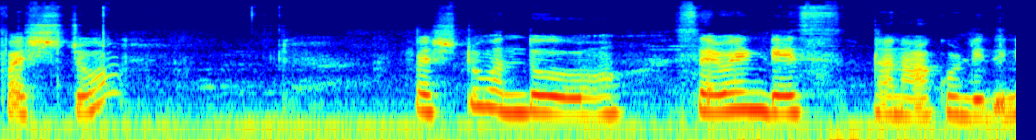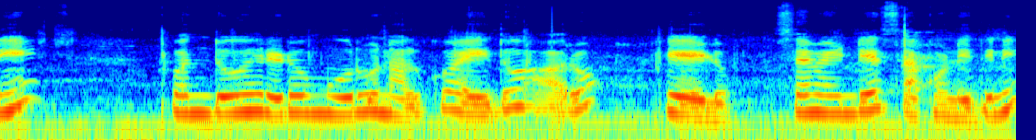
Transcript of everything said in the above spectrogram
ಫಸ್ಟು ಫಸ್ಟು ಒಂದು ಸೆವೆನ್ ಡೇಸ್ ನಾನು ಹಾಕ್ಕೊಂಡಿದ್ದೀನಿ ಒಂದು, ಎರಡು, ಮೂರು, ನಾಲ್ಕು, ಐದು, ಆರು, ಏಳು. ಸೆವೆನ್ ಡೇಸ್ ಹಾಕ್ಕೊಂಡಿದ್ದೀನಿ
